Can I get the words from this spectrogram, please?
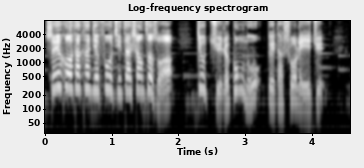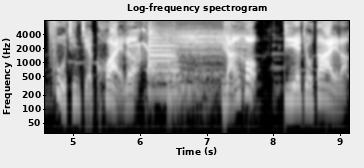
随后他看见父亲在上厕所，就举着弓弩对他说了一句：“父亲节快乐。”然后爹就带了。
